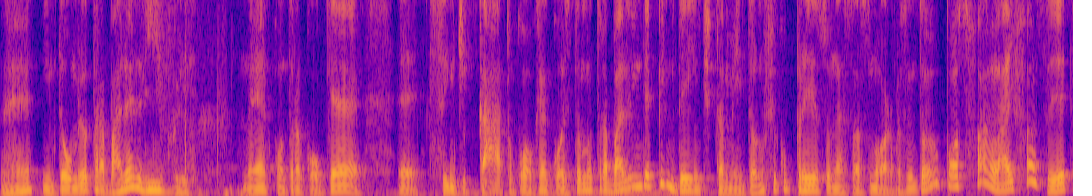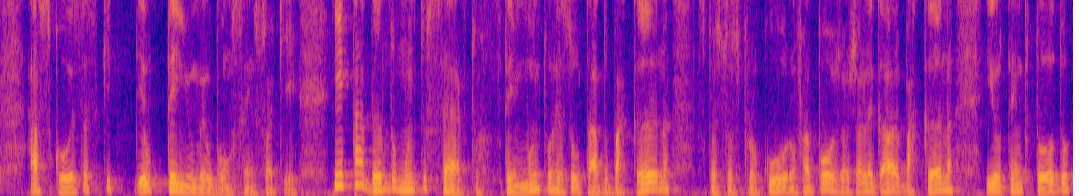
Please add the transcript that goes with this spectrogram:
Né? Então o meu trabalho é livre né, contra qualquer é, sindicato, qualquer coisa. Então, meu trabalho é independente também, então eu não fico preso nessas normas. Então, eu posso falar e fazer as coisas que eu tenho meu bom senso aqui. E está dando muito certo, tem muito resultado bacana, as pessoas procuram, falam, pô, Jorge, é legal, é bacana, e o tempo todo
